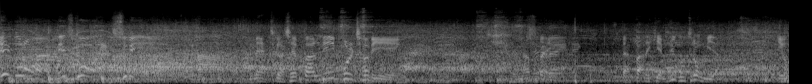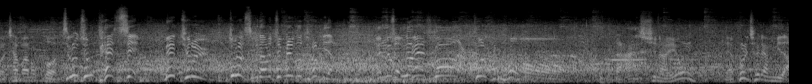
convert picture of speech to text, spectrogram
이구로. 네트고 수비. 아, 네트가 재빨리 볼 처리. 자, 빠르게 밀고 들어옵니다. 이거 잡아놓고 들어주는 패스. 매튜를 뚫었습니다. 매튜 밀고 들어옵니다. 왼쪽 네트고 골키퍼. 아, 신하용. 네, 볼 처리합니다.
